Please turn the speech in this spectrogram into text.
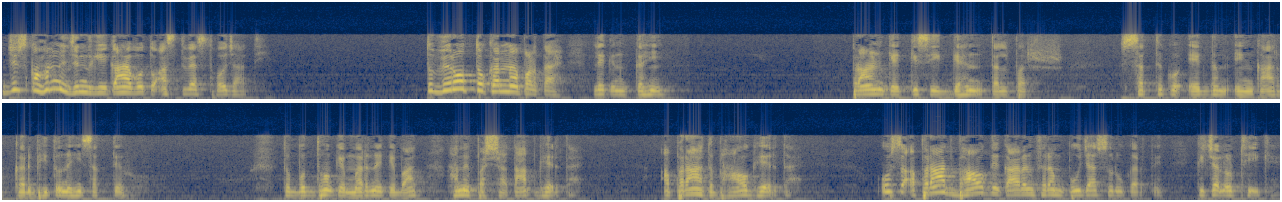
जिसको हमने ज़िंदगी कहा है वो तो अस्त व्यस्त हो जाती। तो विरोध तो करना पड़ता है, लेकिन कहीं प्राण के किसी गहन तल पर सत्य को एकदम इंकार कर भी तो नहीं सकते हो। तो बुद्धों के मरने के बाद हमें पश्चाताप घेरता है, अपराध भाव घेरता है। उस अपराध भाव के कारण फिर हम पूजा शुरू करते हैं कि चलो ठीक है,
